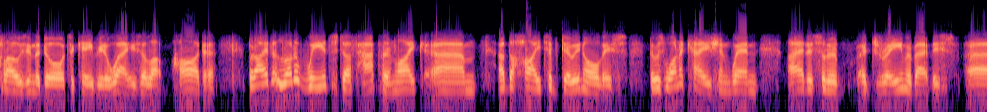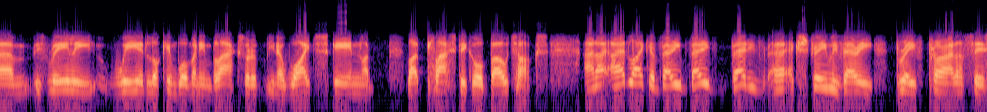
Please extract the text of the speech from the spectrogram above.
closing the door to keep it away is a lot harder. But I had a lot of weird stuff happen. Like um, at the height of doing all this, there was one occasion when I had a sort of a dream about this um, this really weird looking woman in black, sort of you know white skin, like like plastic or Botox, and I, I had like a very very very uh, extremely very brief paralysis,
